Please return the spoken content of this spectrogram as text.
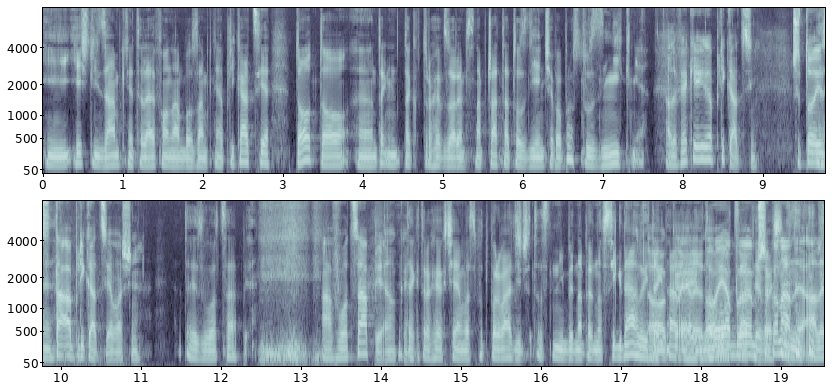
i jeśli zamknie telefon albo zamknie aplikację, to to e, tak, tak trochę wzorem Snapchata to zdjęcie po prostu zniknie. Ale w jakiej aplikacji? Czy to jest e. ta aplikacja właśnie? To jest w WhatsAppie. A w WhatsAppie, okej. Okay. Tak trochę chciałem was podprowadzić, że to niby na pewno w Signalu i tak okay. dalej. Ale no ja byłem przekonany, właśnie. ale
